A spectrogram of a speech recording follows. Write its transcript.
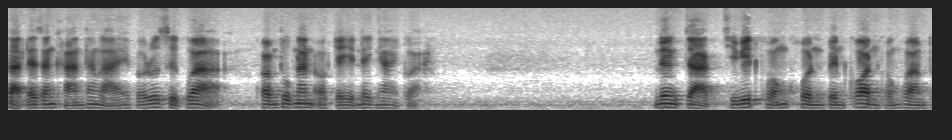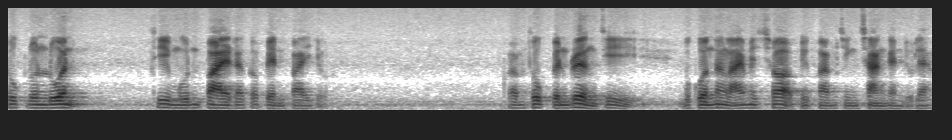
สัตว์และสังขารทั้งหลายเพราะรู้สึกว่าความทุกข์นั้นออกจะเห็นได้ง่ายกว่า เนื่องจากชีวิตของคนเป็นก้อนของความทุกข์ล้วนๆที่หมุนไปแล้วก็เป็นไปอยู่ ความทุกข์เป็นเรื่องที่ บุคคลทั้งหลายไม่ชอบมีความจริงชังกันอยู่แล้ว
